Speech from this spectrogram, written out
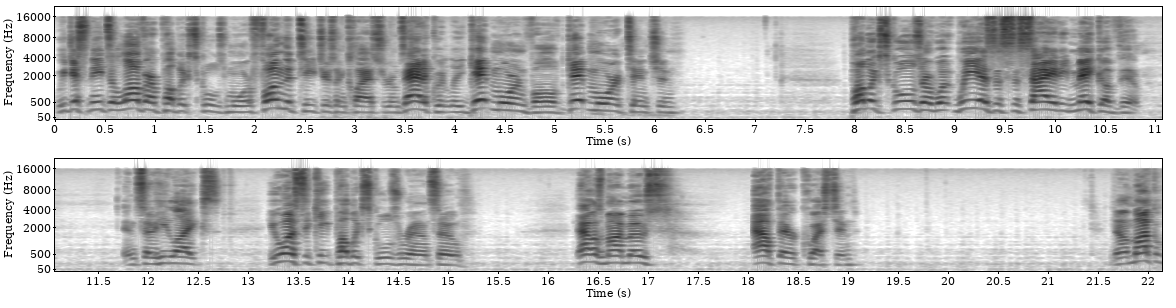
We just need to love our public schools more, fund the teachers and classrooms adequately, get more involved, get more attention. Public schools are what we as a society make of them. And so he likes, he wants to keep public schools around. So that was my most out there question. Now, Michael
